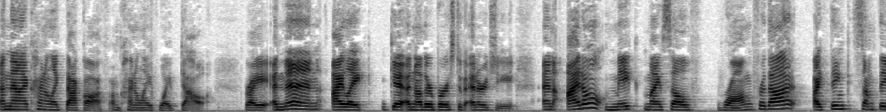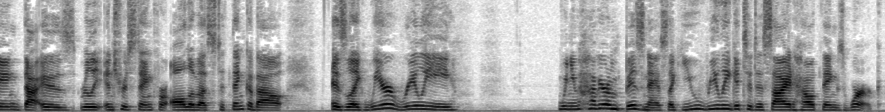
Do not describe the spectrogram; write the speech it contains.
and then I kind of like back off. I'm kind of like wiped out, right? And then I like get another burst of energy. And I don't make myself wrong for that. I think something that is really interesting for all of us to think about is like we're really when you have your own business, like you really get to decide how things work.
